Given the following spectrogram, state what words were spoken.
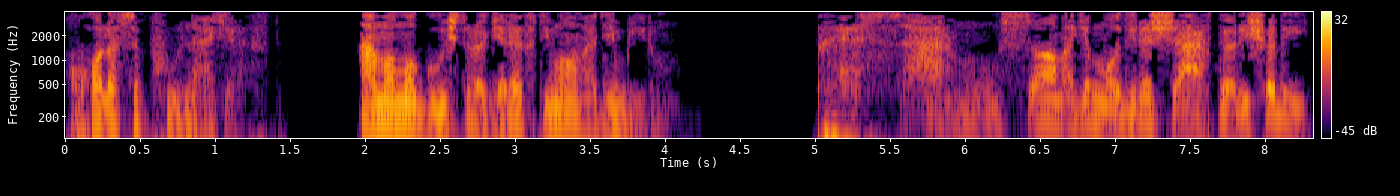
خلاصه پول نگرفت. اما ما گوشت را گرفتیم و آمدیم بیرون. پسر موسا مگه مدیر شهرداری شدی؟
